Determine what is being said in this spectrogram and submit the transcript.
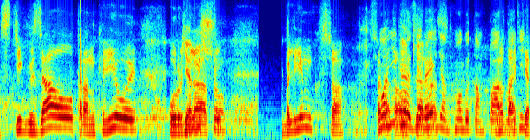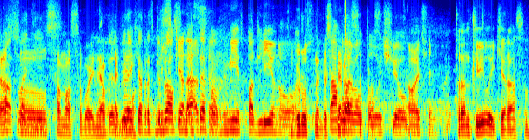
Stick взял, Транквилы, урнищу, Blink, все. Ну, они играют за Radiant, могут там поотводить, ну, да, поотводить. само собой, необходимо. Бекер разбежался на СФ в мид под длину. Грустно без Там Кираса левел получил. Очень. Транквилы и Кирасу.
